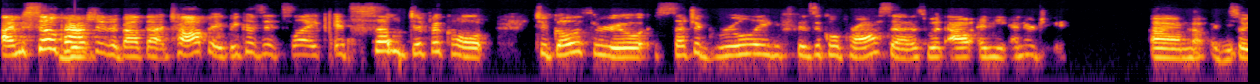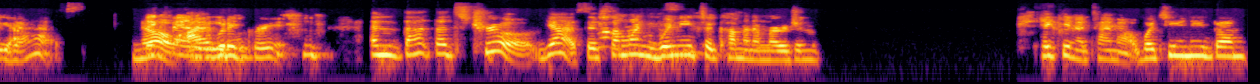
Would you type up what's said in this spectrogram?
I'm so passionate about that topic because it's like it's so difficult to go through such a grueling physical process without any energy. Um, uh, so yeah. Yes. No, I would agree. and that that's true. Yes, if someone would need to come in emergent taking a timeout. What do you need, Ben?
